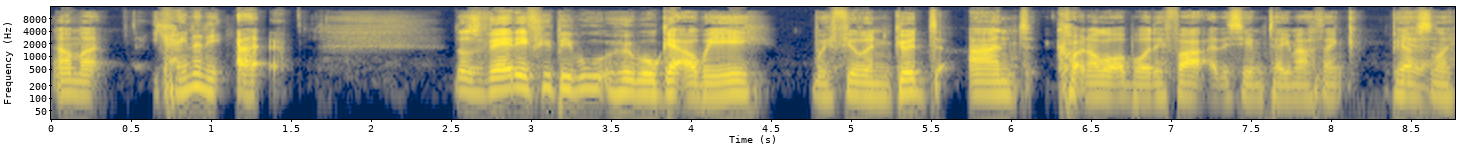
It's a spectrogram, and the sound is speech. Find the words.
And I'm like, "You kind of need." Uh, there's very few people who will get away with feeling good and cutting a lot of body fat at the same time. I think personally,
